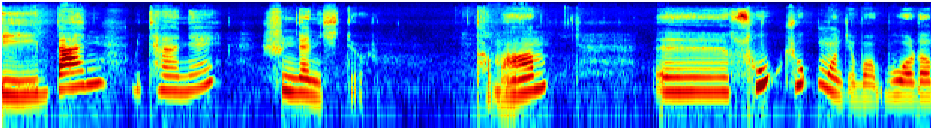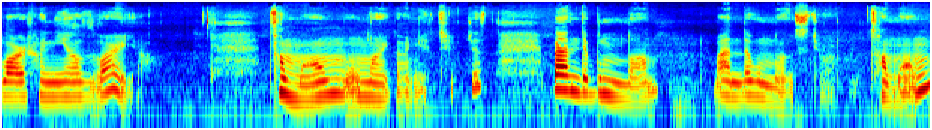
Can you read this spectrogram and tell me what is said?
Ee, ben bir tane şundan istiyorum. Tamam. Ee, soğuk yok mu acaba? Bu aralar hani yaz var ya. Tamam onlardan getireceğiz. Ben de bundan. Ben de bundan istiyorum. Tamam.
